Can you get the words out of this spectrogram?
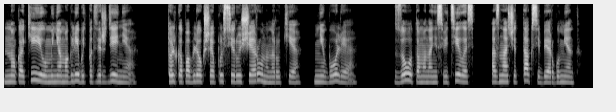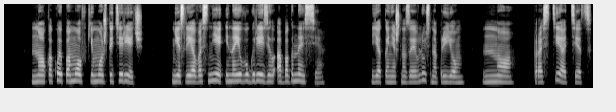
Но какие у меня могли быть подтверждения? Только поблекшая пульсирующая руна на руке, не более. Золотом она не светилась, а значит, так себе аргумент. Но о какой помолвке может идти речь, если я во сне и наяву грезил об Агнессе? Я, конечно, заявлюсь на прием, но... Прости, отец.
